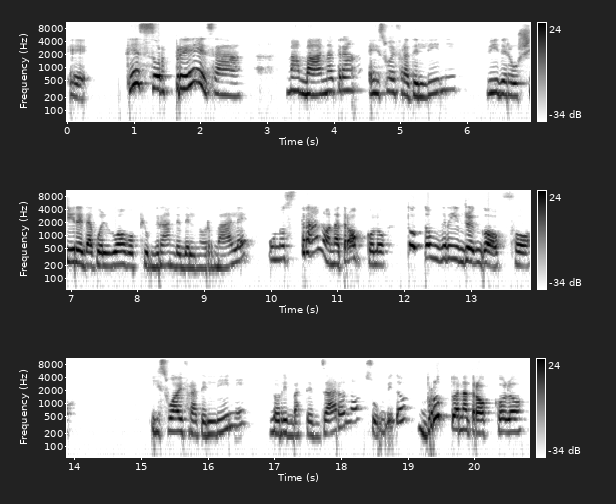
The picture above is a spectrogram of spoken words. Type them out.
e che sorpresa! Mamma Anatra e i suoi fratellini videro uscire da quell'uovo più grande del normale uno strano anatroccolo tutto grigio e goffo. I suoi fratellini lo ribattezzarono subito brutto anatroccolo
